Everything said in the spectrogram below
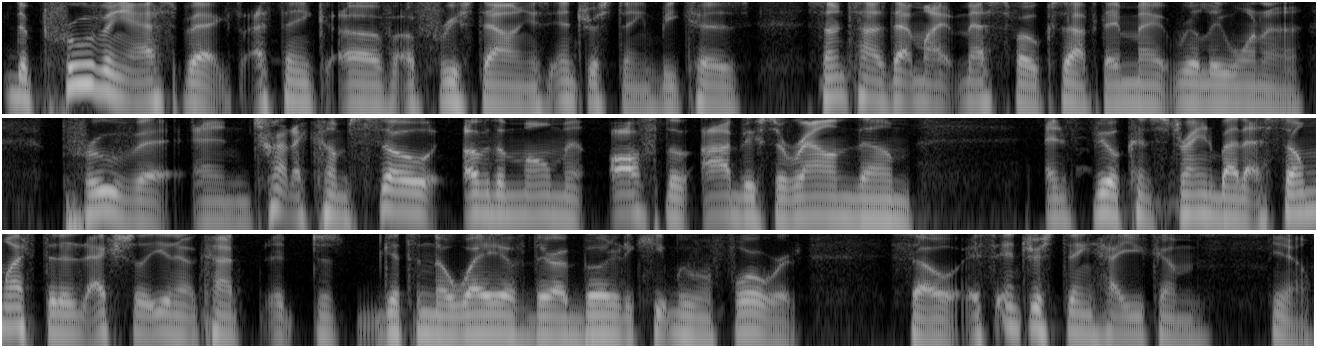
the proving aspect, I think, of, of freestyling is interesting because sometimes that might mess folks up. They might really want to prove it and try to come so of the moment off the objects around them and feel constrained by that so much that it actually, you know, kind of it just gets in the way of their ability to keep moving forward. So it's interesting how you can, you know,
